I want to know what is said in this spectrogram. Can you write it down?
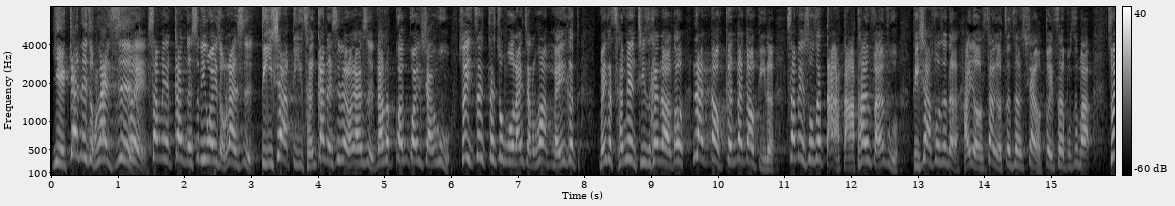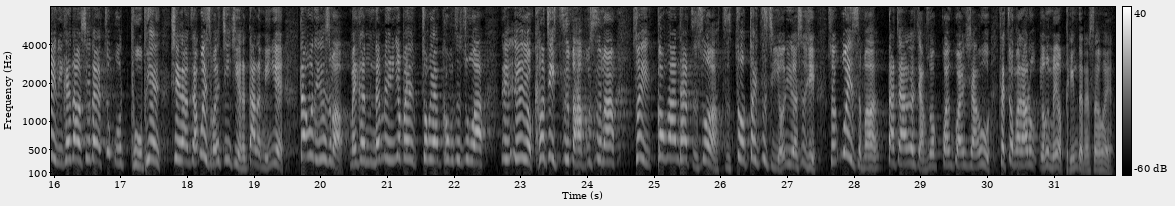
也干那种烂事，对，上面干的是另外一种烂事，底下底层干的是另外一种烂事，然后官官相护，所以在在中国来讲的话，每一个。每个层面其实看到都烂到根、烂到底了。上面说在打打贪反腐，底下说真的还有上有政策，下有对策，不是吗？所以你看到现在中国普遍现象这样，为什么会激起很大的民怨？但问题是什么？每个人民又被中央控制住啊，因为有科技执法，不是吗？所以公安他只说只做对自己有利的事情。所以为什么大家都讲说官官相护，在中国大陆永远没有平等的社会？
